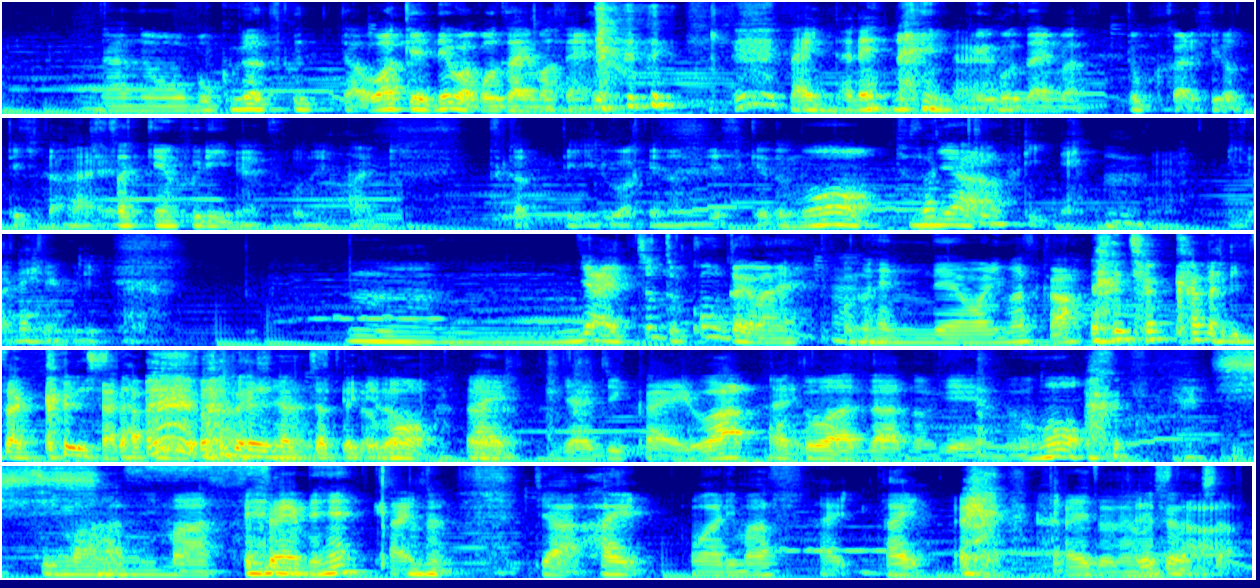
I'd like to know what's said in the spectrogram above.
あの僕が作ったわけではございません。ないんだね。ないんでございます。どこから拾ってきたはい。著作権フリーのやつをねはい。使っているわけなんですけども。著作権フリーね。うん。著作権フリーうーん。じゃあちょっと今回はねうん。この辺で終わりますか、ちょかなりざっくりした 話題になっちゃったけど。ははい。い、じゃあ次回ははい。ことわざのゲームをしませんね。はい。じゃあはい。終わります。はい。はい、ありがとうございまし。た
